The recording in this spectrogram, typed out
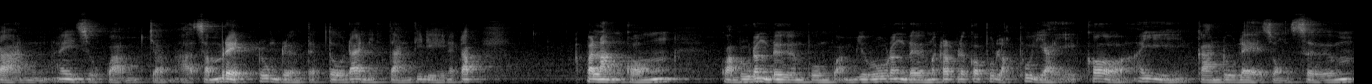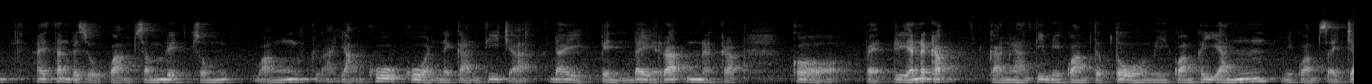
การให้สู่ความจะอ่าสำเร็จรุ่งเรืองเติบโตได้ในทางที่ดีนะครับ พลังของความรู้ดั้งเดิมภูมิความรู้ดั้งเดิมนะครับ แล้วก็ผู้หลักผู้ใหญ่ก็ให้การดูแลส่งเสริม ให้ท่านไปสู่ความสำเร็จสมหวังอย่างคู่ควรในการที่จะได้เป็นได้รับนะครับ ก็แปดเหรียญนะครับ การงานที่มีความเติบโต มีความขยัน มีความใส่ใจ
